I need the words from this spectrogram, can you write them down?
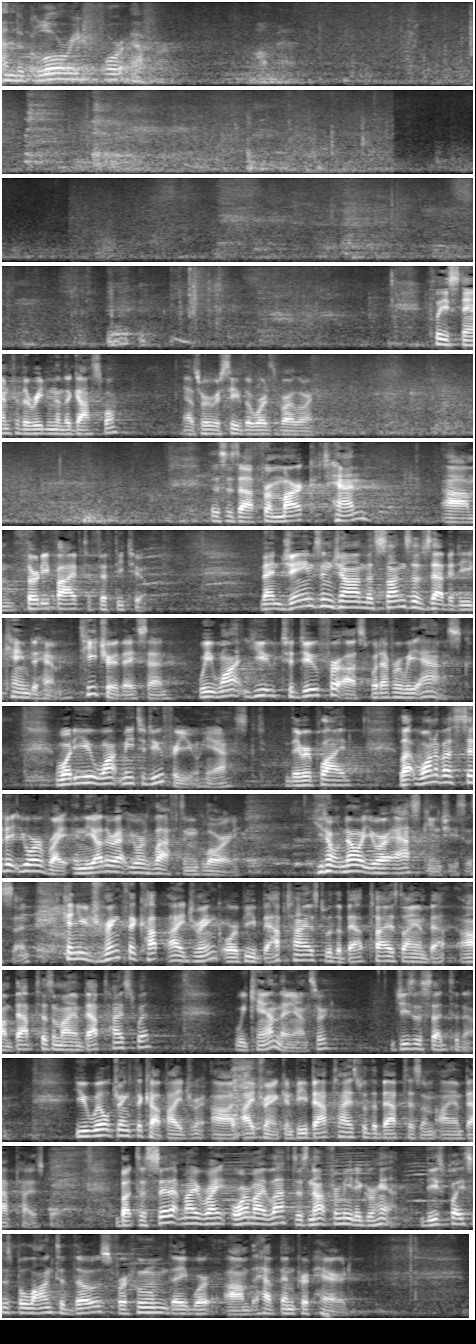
and the glory forever. Amen. Please stand for the reading of the gospel as we receive the words of our Lord. This is uh, from Mark 10, um, 35 to 52. Then James and John, the sons of Zebedee, came to him. Teacher, they said, we want you to do for us whatever we ask. What do you want me to do for you? He asked. They replied, Let one of us sit at your right and the other at your left in glory. You don't know what you are asking, Jesus said. Can you drink the cup I drink or be baptized with the baptized I am ba- um, baptism I am baptized with? We can, they answered. Jesus said to them, You will drink the cup I, drink, uh, I drink and be baptized with the baptism I am baptized with. But to sit at my right or my left is not for me to grant. These places belong to those for whom they were, um, have been prepared.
